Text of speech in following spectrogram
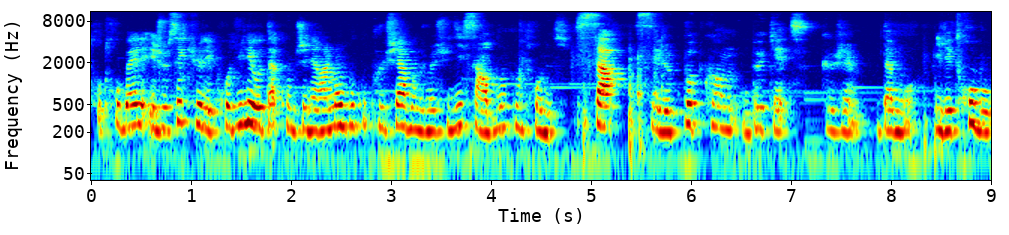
trop trop belle et je sais que les produits Léota coûtent généralement beaucoup plus cher donc je me suis dit c'est un bon compromis. Ça c'est le popcorn bucket que j'aime d'amour. Il est trop beau.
